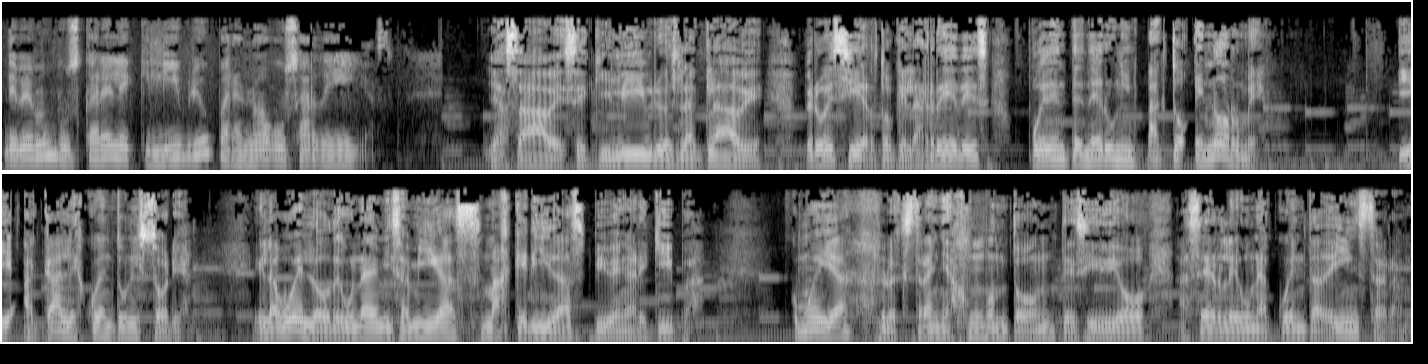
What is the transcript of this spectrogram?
Debemos buscar el equilibrio para no abusar de ellas. Ya sabes, equilibrio es la clave, pero es cierto que las redes pueden tener un impacto enorme. Y acá les cuento una historia. El abuelo de una de mis amigas más queridas vive en Arequipa. Como ella lo extraña un montón, decidió hacerle una cuenta de Instagram.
